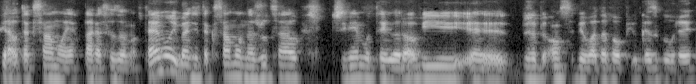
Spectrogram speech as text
grał tak samo jak parę sezonów temu i będzie tak samo narzucał Jimmy'emu Taylorowi, e, żeby on sobie ładował piłkę z góry.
